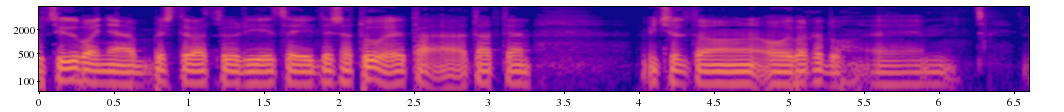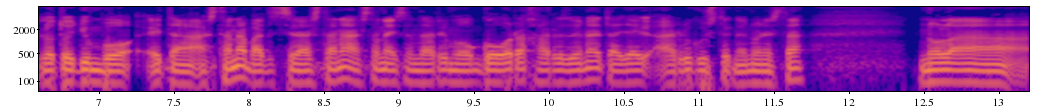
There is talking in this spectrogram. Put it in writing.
utzi du, baina beste batzu hori etzai desatu, eta tartean Michelton, oi barkatu, e, Loto Jumbo eta Astana, bat ez Astana, Astana izan da rimo gogorra jarri duena, eta ja ikusten genuen ez da, nola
